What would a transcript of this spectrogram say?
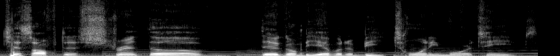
just off the strength of they're to be able to beat 20 more teams.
